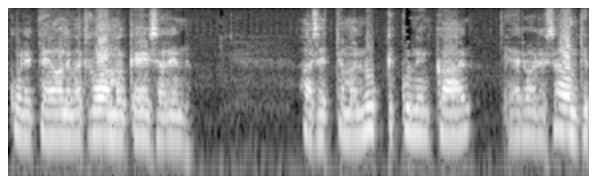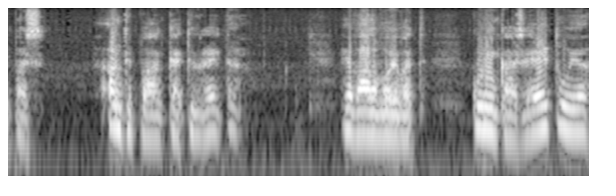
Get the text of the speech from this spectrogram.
kuin että he olivat Rooman keisarin asettaman nukkekuninkaan Herodes Antipas, Antipaan kätyreitä. He valvoivat kuninkaansa etuja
